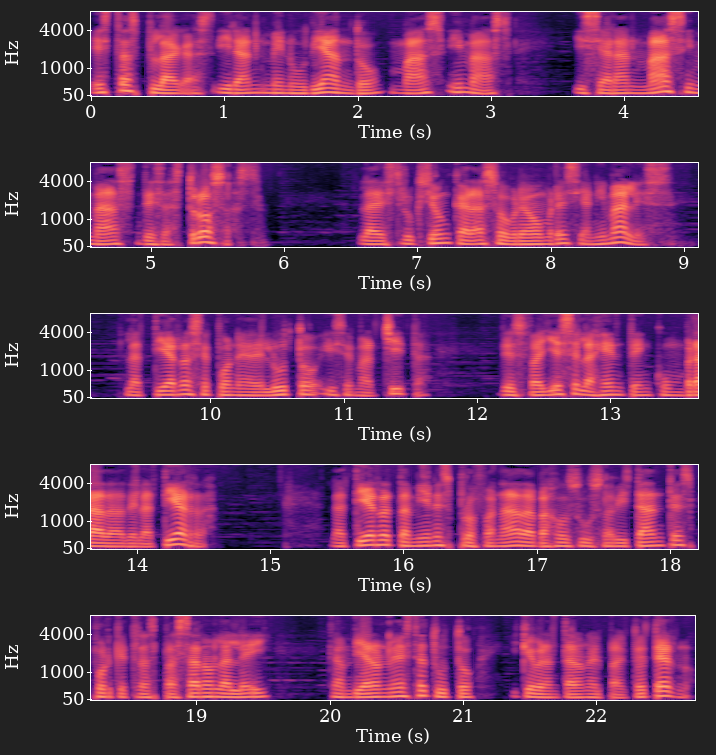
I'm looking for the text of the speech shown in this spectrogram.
Estas plagas irán menudeando más y más y se harán más y más desastrosas. La destrucción caerá sobre hombres y animales. La tierra se pone de luto y se marchita. Desfallece la gente encumbrada de la tierra. La tierra también es profanada bajo sus habitantes porque traspasaron la ley, cambiaron el estatuto y quebrantaron el pacto eterno.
